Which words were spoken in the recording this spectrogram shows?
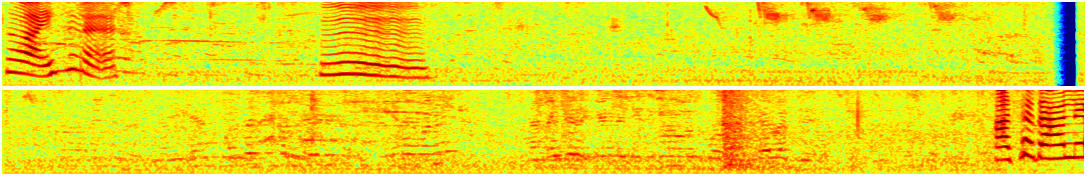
তাই হ্যাঁ। হুম। আচ্ছা তাহলে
